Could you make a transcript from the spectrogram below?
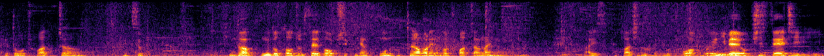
그래도 뭐 좋았죠. 엑스 힌드가 궁도 써줄 새도 없이 그냥 궁을 터트려버리는 거 좋았잖아요. 나이스 포거 이거 좋았고 애니베 역시 세지.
